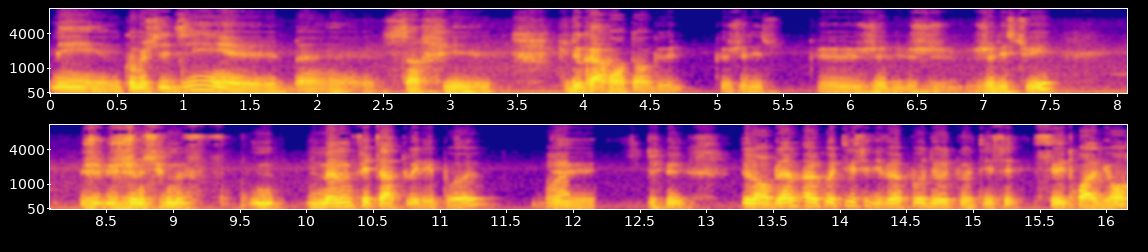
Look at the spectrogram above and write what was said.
Mais comme je t'ai dit, euh, ben, ça fait plus de 40 ans que, que je les, que je, je, je les suis. Je, je me suis même fait tatouer l'épaule de, de, de l'emblème. Un côté c'est Liverpool, de l'autre côté c'est c'est les Trois Lions.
